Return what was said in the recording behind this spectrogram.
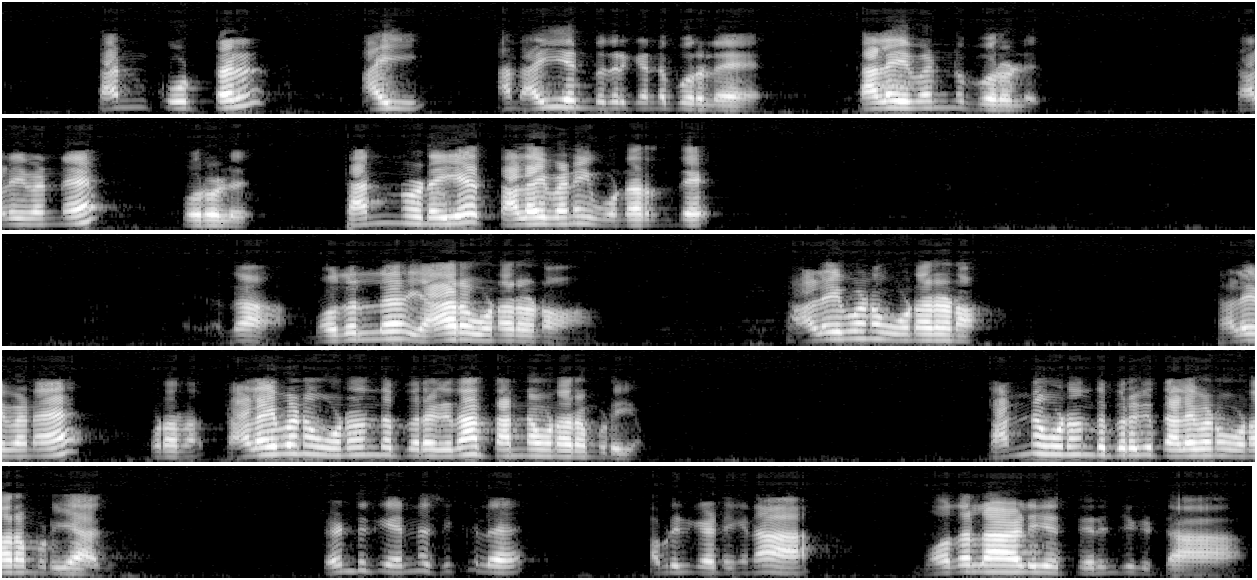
தன் கூட்டல் ஐ. அந்த ஐ என்பதற்கு என்ன பொருள்? தலைவன் பொருள். தலைவன் பொருள். தன்னுடைய தலைவனை உணர்ந்து அதான் முதல்ல யாரை உணரணும்? தலைவனை உணரணும். தலைவனை உணரணும். தலைவனை உணர்ந்த பிறகுதான் தன்னை உணர முடியும். தன்னை உணர்ந்த பிறகு தலைவனை உணர முடியாது. ரெண்டுக்கு என்ன சிக்கல? அப்படின்னு கேட்டிங்கன்னா முதலாளியை தெரிஞ்சுக்கிட்டா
